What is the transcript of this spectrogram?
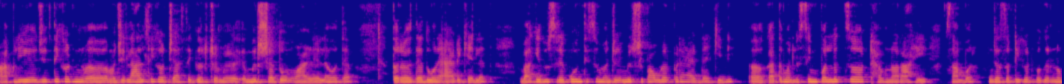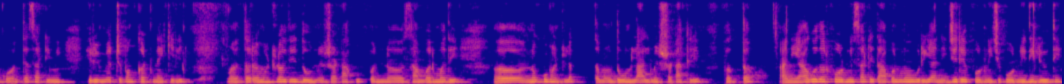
आपली जे तिखट म्हणजे लाल तिखट जे असते घरच्या मिर मिरच्या दोन वाळलेल्या होत्या तर त्या दोन ॲड केल्यात. बाकी दुसरे कोणतीच म्हणजे मिरची पावडर पण ॲड नाही केली. का तर म्हटलं सिम्पलच ठेवणार आहे सांबर. म्हणजे असं तिखट वगैरे नको. त्यासाठी मी हिरवी मिरची पण कट नाही केली. तर म्हटलं होती दोन मिरच्या टाकू. पण सांबरमध्ये सांबारमध्ये नको म्हटलं. तर मग दोन लाल मिरच्या टाकली फक्त. आणि अगोदर फोडणीसाठी तर आपण मोहरी आणि जिरे फोडणीची फोडणी दिली होती.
